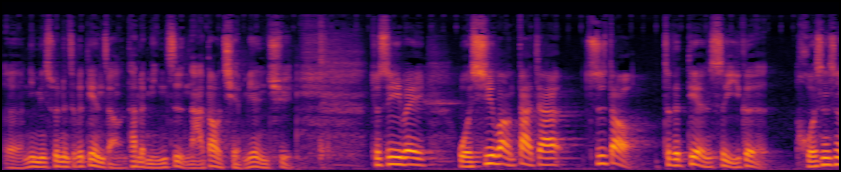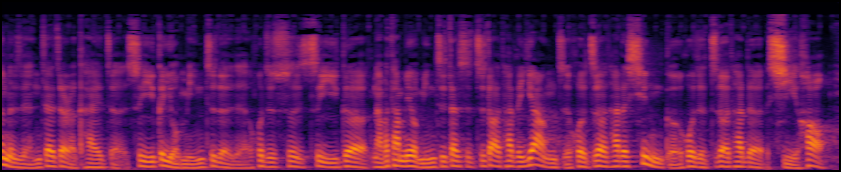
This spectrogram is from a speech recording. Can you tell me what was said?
呃匿名书的这个店长，他的名字拿到前面去，就是因为我希望大家知道这个店是一个。活生生的人在这儿开着，是一个有名字的人，或者是是一个哪怕他没有名字，但是知道他的样子，或者知道他的性格，或者知道他的喜好。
